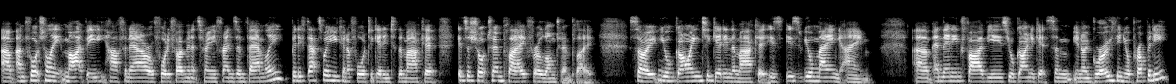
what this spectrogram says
Um, unfortunately, it might be half an hour or 45 minutes for any friends and family, but if that's where you can afford to get into the market, it's a short term play for a long term play. So mm-hmm. you're going to get in the market is, is your main aim. Um, and then in five years you're going to get some you know growth in your property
